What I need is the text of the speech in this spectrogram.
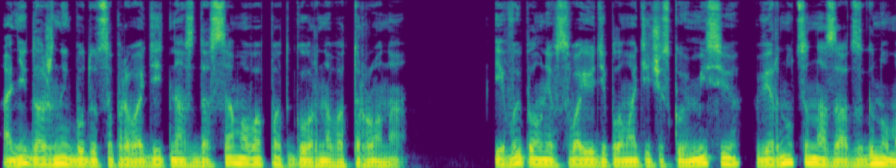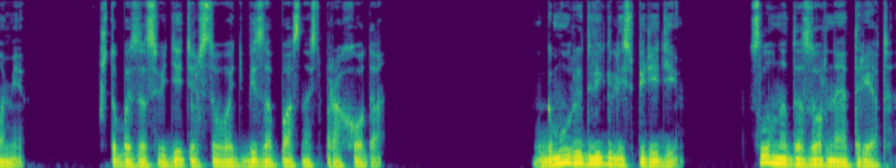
Они должны будут сопроводить нас до самого подгорного трона и, выполнив свою дипломатическую миссию, вернуться назад с гномами, чтобы засвидетельствовать безопасность прохода. Гмуры двигались впереди, словно дозорный отряд,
